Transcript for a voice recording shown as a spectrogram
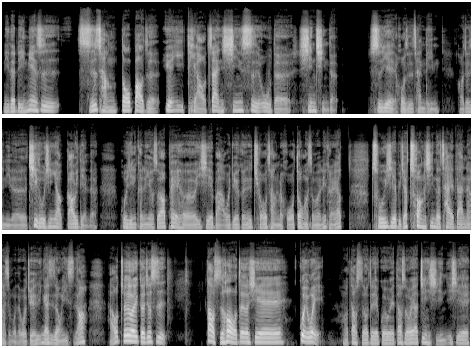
你的理念是时常都抱着愿意挑战新事物的心情的事业或是餐厅。哦，就是你的企图心要高一点的，或者你可能有时候要配合一些吧，我觉得可能是球场的活动啊什么，你可能要出一些比较创新的菜单啊什么的，我觉得应该是这种意思啊。好，最后一个就是到时候这些柜位，哦，到时候这些柜位，到时候要进行一些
